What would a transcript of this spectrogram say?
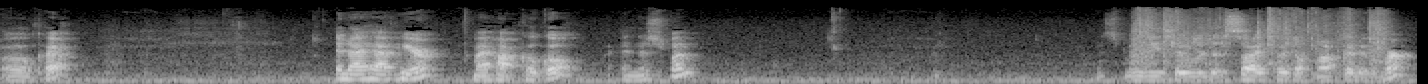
Okay. And I have here my hot cocoa in this one. These over to the side so I don't knock it over.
